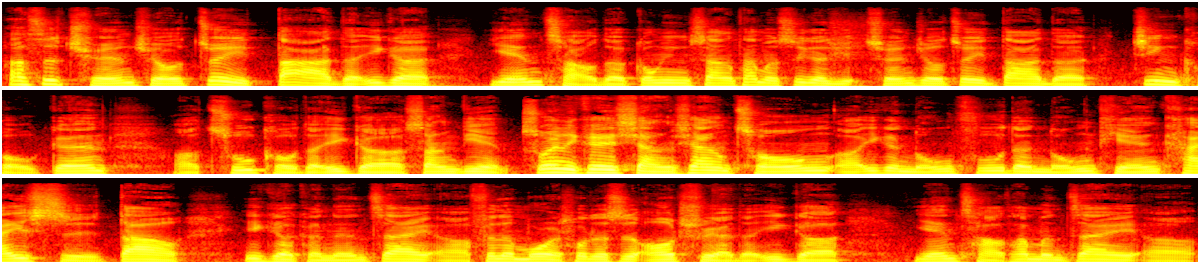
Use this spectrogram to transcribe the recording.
它是全球最大的一个烟草的供应商，他们是一个全球最大的进口跟呃出口的一个商店。所以你可以想象，从呃一个农夫的农田开始，到一个可能在呃 Philip Morris 或者是 a l t r a 的一个。烟草他们在呃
